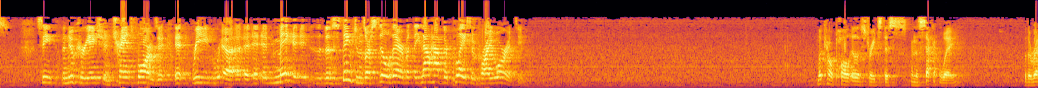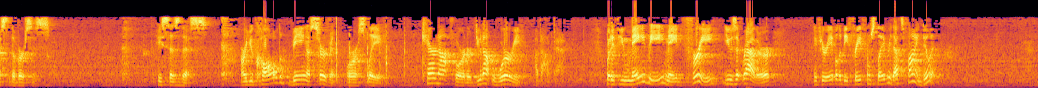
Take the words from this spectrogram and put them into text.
See, the new creation transforms it. It re, uh, it, it make it, the distinctions are still there, but they now have their place and priority. Look how Paul illustrates this in the second way with the rest of the verses. He says this Are you called being a servant or a slave? Care not for it or do not worry about that. But if you may be made free, use it rather. If you're able to be freed from slavery, that's fine, do it.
